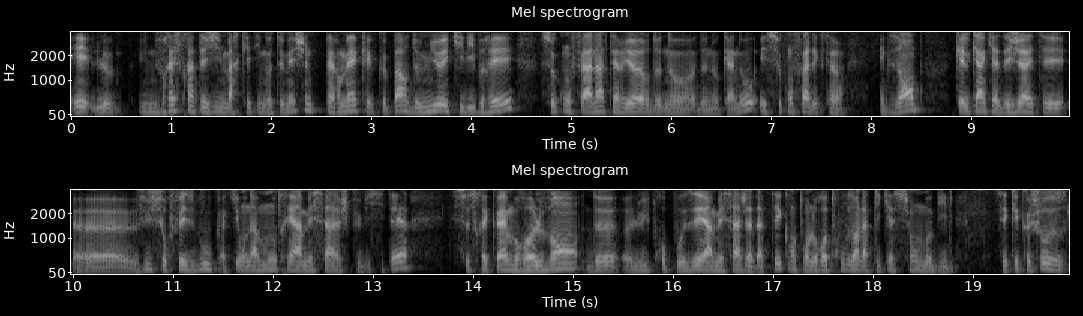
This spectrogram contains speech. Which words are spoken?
Et une vraie stratégie marketing automation permet quelque part de mieux équilibrer ce qu'on fait à l'intérieur de nos, de nos canaux et ce qu'on fait à l'extérieur. Exemple, quelqu'un qui a déjà été euh, vu sur Facebook, à qui on a montré un message publicitaire, ce serait quand même relevant de lui proposer un message adapté quand on le retrouve dans l'application mobile. C'est quelque chose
